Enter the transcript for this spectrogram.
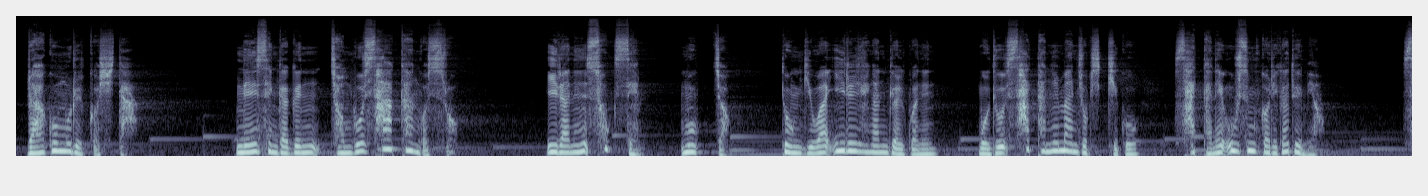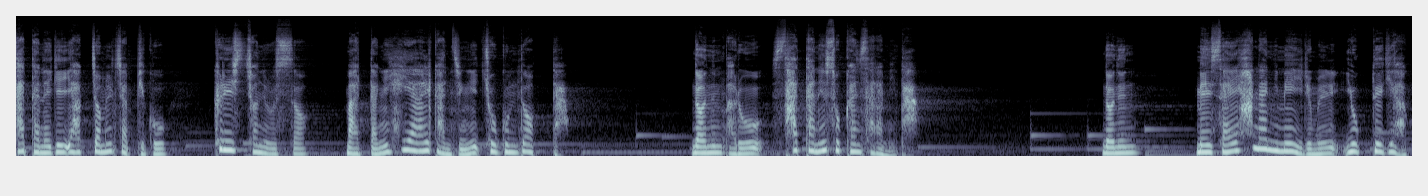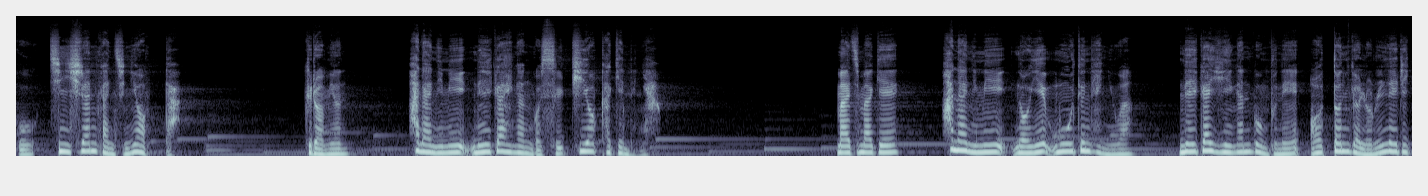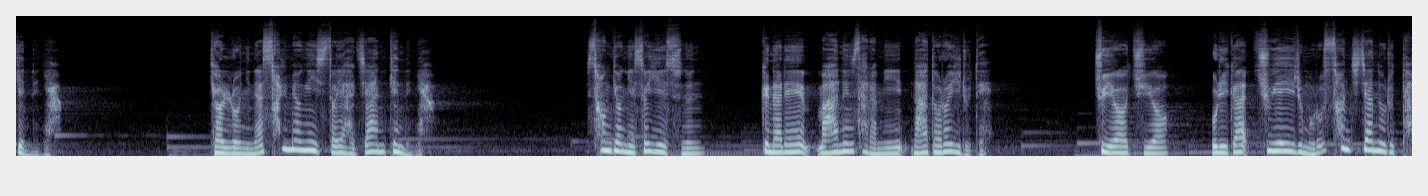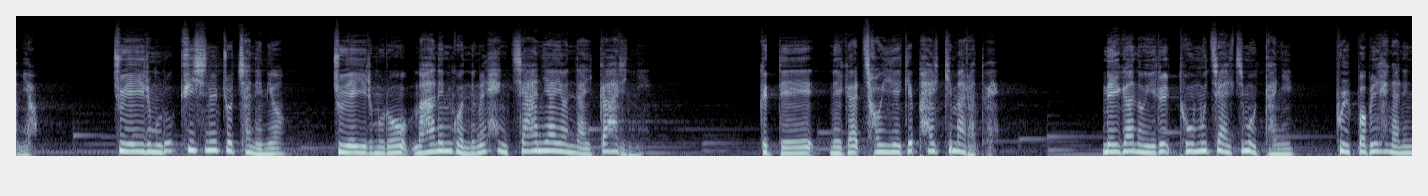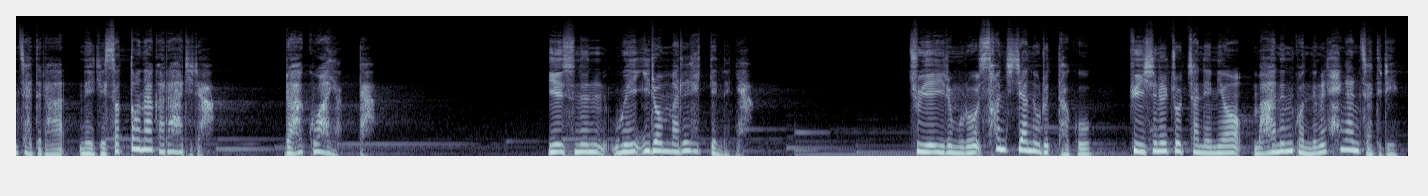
라고 물을 것이다. 내 생각은 전부 사악한 것으로 일하는 속셈, 목적, 동기와 일을 행한 결과는 모두 사탄을 만족시키고 사탄의 웃음거리가 되며 사탄에게 약점을 잡히고 크리스천으로서 마땅히 해야 할 간증이 조금도 없다. 너는 바로 사탄에 속한 사람이다. 너는 매사에 하나님의 이름을 욕되게 하고 진실한 간증이 없다. 그러면 하나님이 내가 행한 것을 기억하겠느냐? 마지막에 하나님이 너의 모든 행위와 내가 이행한 본분에 어떤 결론을 내리겠느냐? 결론이나 설명이 있어야 하지 않겠느냐. 성경에서 예수는 그날에 많은 사람이 나더러 이르되 주여 주여 우리가 주의 이름으로 선지자 노릇하며 주의 이름으로 귀신을 쫓아내며 주의 이름으로 많은 권능을 행치 아니하였나이까 하리니 그때 내가 저희에게 밝히 말하되 내가 너희를 도무지 알지 못하니 불법을 행하는 자들아 내게서 떠나가라 하리라 라고 하였다. 예수는 왜 이런 말을 했겠느냐? 주의 이름으로 선지자 노릇하고 귀신을 쫓아내며 많은 권능을 행한 자들이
